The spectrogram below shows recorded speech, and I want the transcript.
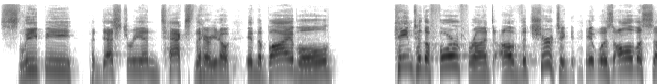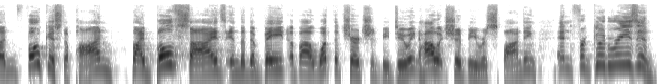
sleepy, pedestrian text there, you know, in the Bible, came to the forefront of the church. It, it, was all of a sudden focused upon by both sides in the debate about what the church should be doing, how it should be responding, and for good reason.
